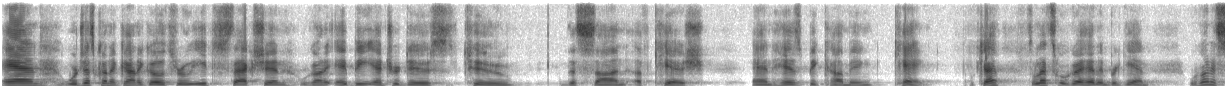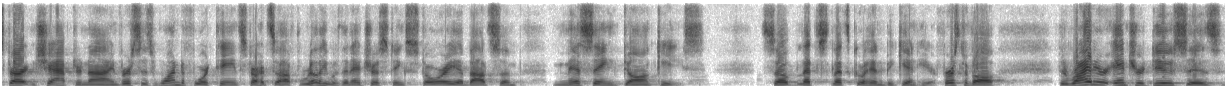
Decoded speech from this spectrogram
And we're just going to kind of go through each section. We're going to be introduced to the son of Kish and his becoming king. Okay? So let's go ahead and begin. We're going to start in chapter 9. Verses 1 to 14 starts off really with an interesting story about some missing donkeys. So let's, let's go ahead and begin here. First of all, the writer introduces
